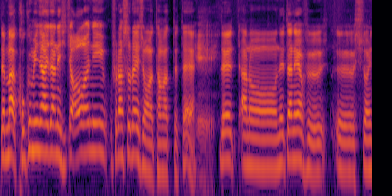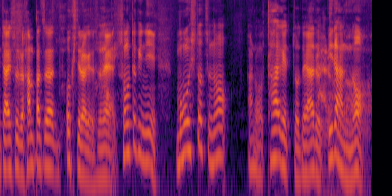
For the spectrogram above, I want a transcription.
でまあ、国民の間に非常にフラストレーションが溜まってて、えー、であのネタニヤフ首相に対する反発が起きてるわけですよね、はい、その時にもう一つのあのターゲットであるイランの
